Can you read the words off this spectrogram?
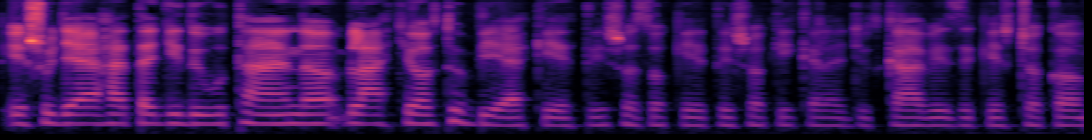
És ugye hát egy idő után látja a többiekét is, azokét is, akikkel együtt kávézik, és csak a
